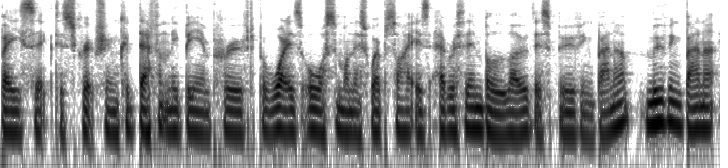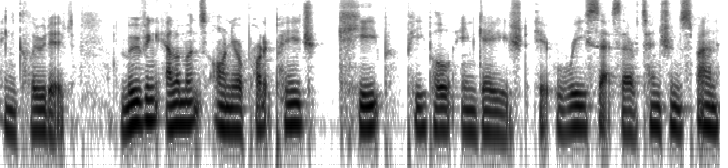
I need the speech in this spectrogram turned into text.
basic description, could definitely be improved. But what is awesome on this website is everything below this moving banner, moving banner included. Moving elements on your product page keep people engaged. It resets their attention span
